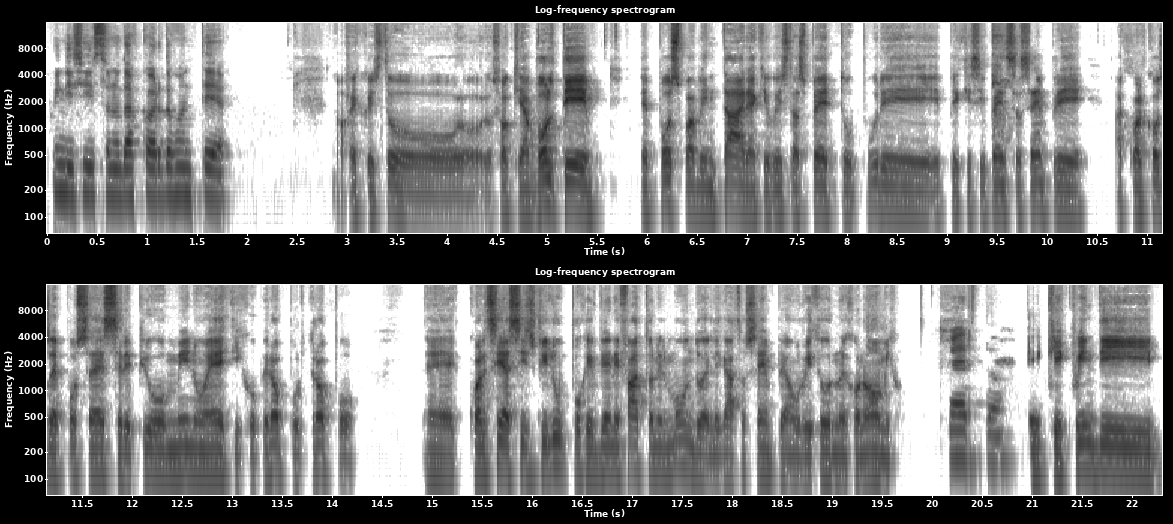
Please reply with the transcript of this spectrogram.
Quindi sì, sono d'accordo con te. No, e questo lo so che a volte eh, può spaventare anche questo aspetto, oppure perché si pensa sempre a qualcosa che possa essere più o meno etico, però purtroppo eh, qualsiasi sviluppo che viene fatto nel mondo è legato sempre a un ritorno economico. Certo. E che quindi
